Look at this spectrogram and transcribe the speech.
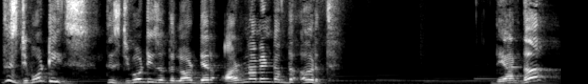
These devotees, these devotees of the Lord, they're ornament of the earth. They are the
